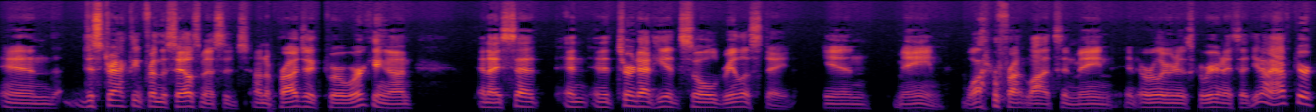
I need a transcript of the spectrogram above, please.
and distracting from the sales message on a project we're working on. And I said, and, and it turned out he had sold real estate in Maine waterfront lots in Maine in, earlier in his career. And I said, you know, after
